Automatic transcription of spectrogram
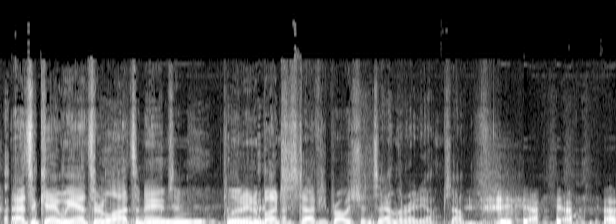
That's okay. We answer lots of names, including a bunch of stuff you probably shouldn't say on the radio. So, yeah, yeah.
